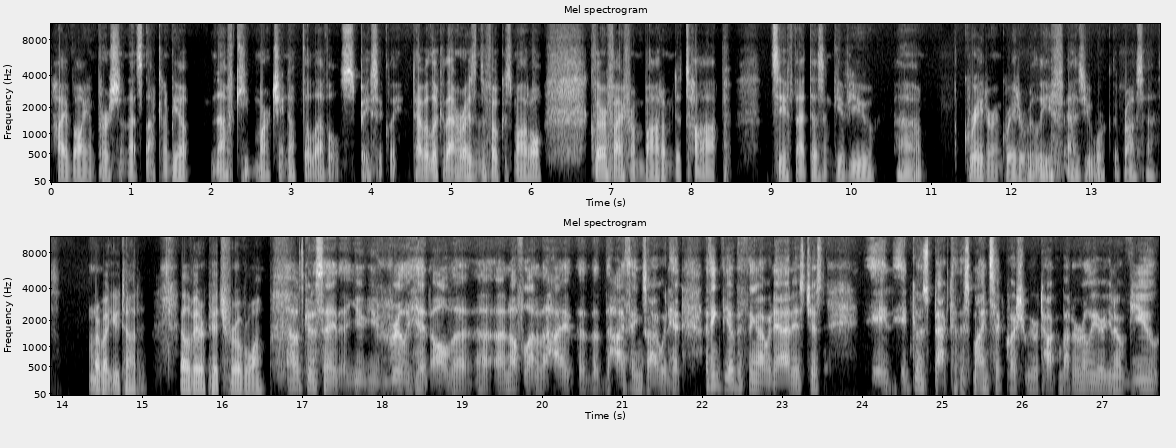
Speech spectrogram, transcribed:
high volume person, that's not going to be up enough. Keep marching up the levels, basically. To have a look at that horizons of focus model, clarify from bottom to top, see if that doesn't give you um, greater and greater relief as you work the process. What about you, Todd? Elevator pitch for overwhelm. I was going to say that you you've really hit all the uh, an awful lot of the high the, the, the, high things I would hit. I think the other thing I would add is just it, it goes back to this mindset question we were talking about earlier. You know, view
